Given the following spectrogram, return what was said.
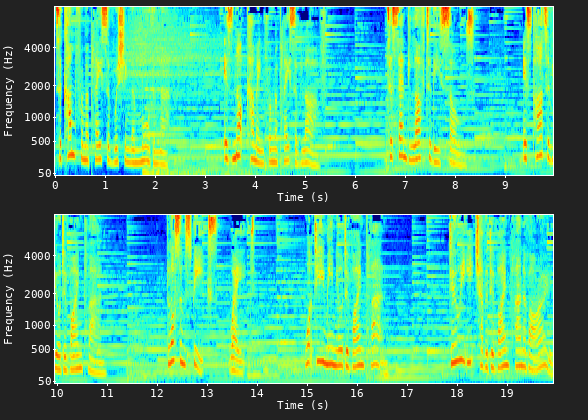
to come from a place of wishing them more than that is not coming from a place of love. To send love to these souls is part of your divine plan. Blossom speaks, wait. What do you mean your divine plan? Do we each have a divine plan of our own?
